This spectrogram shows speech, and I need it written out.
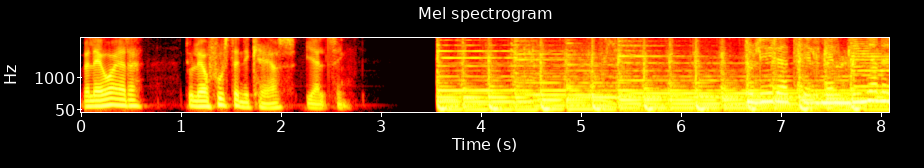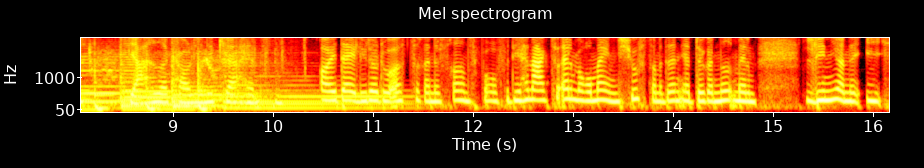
Hvad laver jeg da? Du laver fuldstændig kaos i alting. Du lytter til Mellem Linjerne. Jeg hedder Karoline Kjær Hansen. Og i dag lytter du også til René Fredensborg, fordi han er aktuel med romanen Schuf, som er den, jeg dykker ned mellem linjerne i.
